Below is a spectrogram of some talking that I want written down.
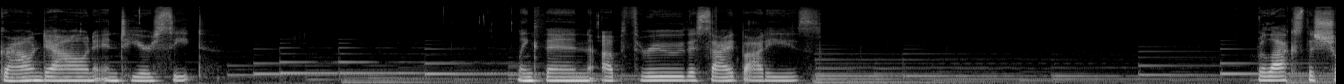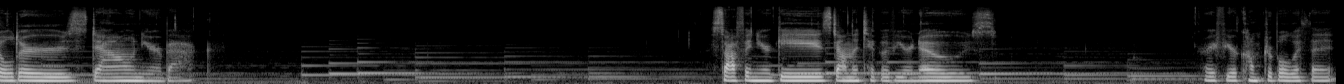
Ground down into your seat. Lengthen up through the side bodies. Relax the shoulders down your back. Soften your gaze down the tip of your nose or if you're comfortable with it,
